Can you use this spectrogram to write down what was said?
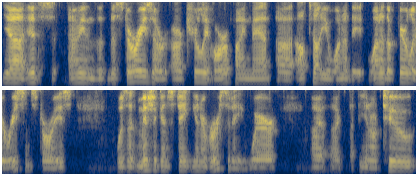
Yeah, it's. I mean, the, the stories are, are truly horrifying, Matt. Uh, I'll tell you one of the one of the fairly recent stories was at Michigan State University, where uh, uh, you know two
